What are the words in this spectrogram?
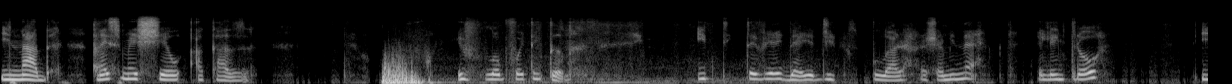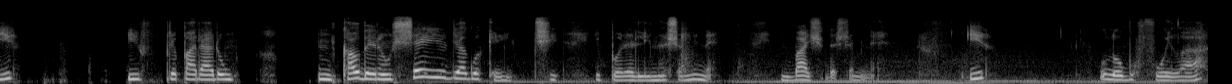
E nada, nem se mexeu a casa. E o lobo foi tentando. E teve a ideia de pular a chaminé. Ele entrou e, e prepararam um caldeirão cheio de água quente e pôr ali na chaminé, embaixo da chaminé. E o lobo foi lá,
